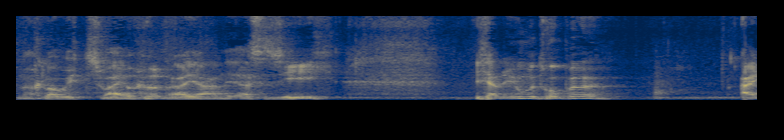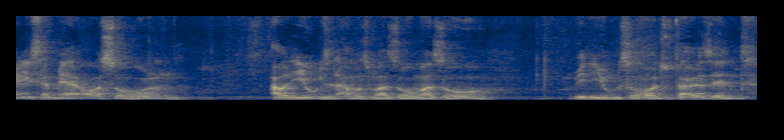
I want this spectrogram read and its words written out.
Nach, glaube ich, zwei oder drei Jahren der erste Sieg. Ich habe eine junge Truppe. Eigentlich ist ja mehr rauszuholen. Aber die Jungs sind ab und zu mal so, mal so, wie die Jungs heutzutage sind.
